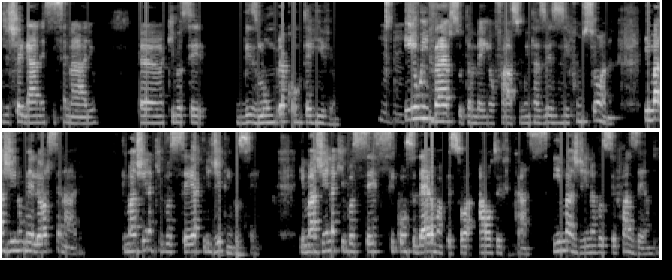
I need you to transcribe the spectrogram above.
de chegar nesse cenário é, que você vislumbra como terrível. Uhum. E o inverso também eu faço muitas vezes e funciona. Imagina o melhor cenário. Imagina que você acredita em você. Imagina que você se considera uma pessoa autoeficaz. Imagina você fazendo.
